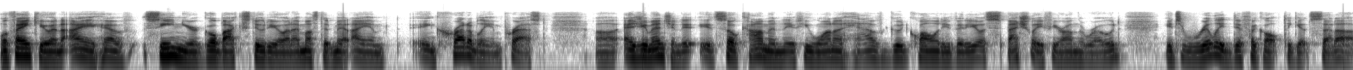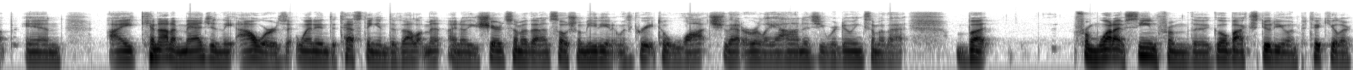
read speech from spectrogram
Well, thank you. And I have seen your GoBox studio, and I must admit I am incredibly impressed uh, as you mentioned, it, it's so common if you want to have good quality video, especially if you're on the road, it's really difficult to get set up. And I cannot imagine the hours that went into testing and development. I know you shared some of that on social media, and it was great to watch that early on as you were doing some of that. But from what I've seen from the GoBox Studio in particular,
